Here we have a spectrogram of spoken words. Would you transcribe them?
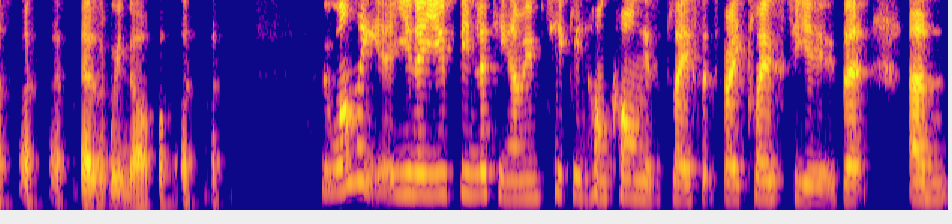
as we know. But one thing, you know, you've been looking, I mean, particularly Hong Kong is a place that's very close to you, that um,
